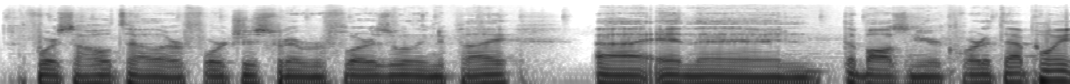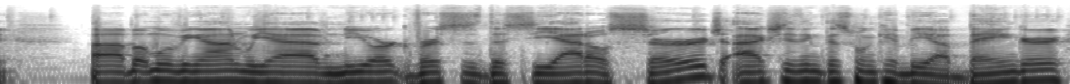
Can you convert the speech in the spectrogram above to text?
force a hotel or a fortress, whatever Florida is willing to play, uh, and then the ball's in your court at that point. Uh, but moving on, we have New York versus the Seattle Surge. I actually think this one can be a banger.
